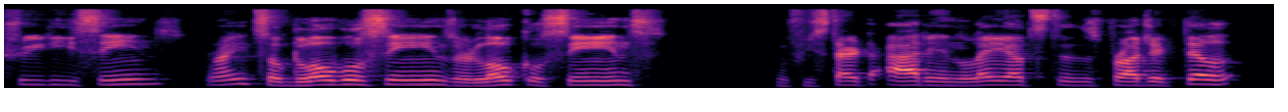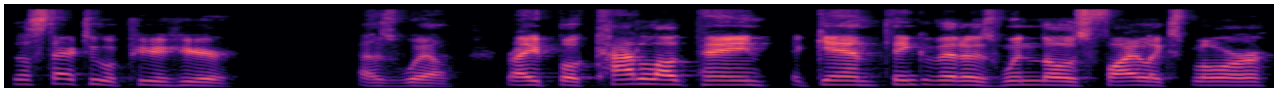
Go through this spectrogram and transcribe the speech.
3D scenes, right? So global scenes or local scenes, if we start to add in layouts to this project, they'll they'll start to appear here as well right? But catalog pane, again, think of it as Windows File Explorer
